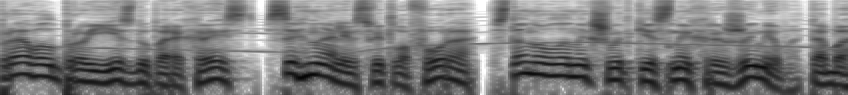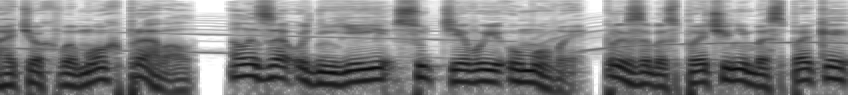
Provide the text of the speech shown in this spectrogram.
правил проїзду перехресть, сигналів світлофора, встановлених швидкісних режимів та багатьох вимог правил. Але за однієї суттєвої умови при забезпеченні безпеки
